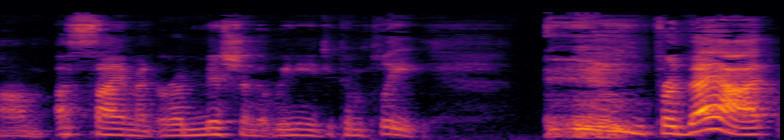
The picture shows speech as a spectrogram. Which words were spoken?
um, assignment or a mission that we need to complete. for that,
